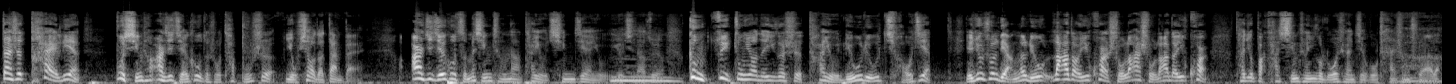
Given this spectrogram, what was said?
但是肽链不形成二级结构的时候，它不是有效的蛋白。二级结构怎么形成呢？它有氢键，有有其他作用。更最重要的一个是它有流流桥键，也就是说两个流拉到一块儿，手拉手拉到一块儿，它就把它形成一个螺旋结构产生出来了。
